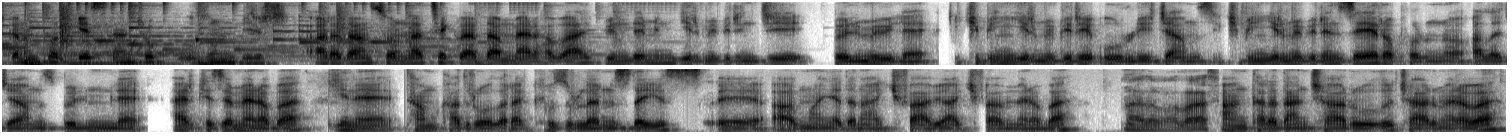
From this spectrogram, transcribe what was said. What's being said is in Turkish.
Başkanım Podcast'ten çok uzun bir aradan sonra tekrardan merhaba. Gündemin 21. bölümüyle 2021'i uğurlayacağımız, 2021'in Z raporunu alacağımız bölümle herkese merhaba. Yine tam kadro olarak huzurlarınızdayız. Ee, Almanya'dan Akif abi, Akif abi merhaba. Merhabalar. Ankara'dan Çağrı Ulu, Çağrı merhaba.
